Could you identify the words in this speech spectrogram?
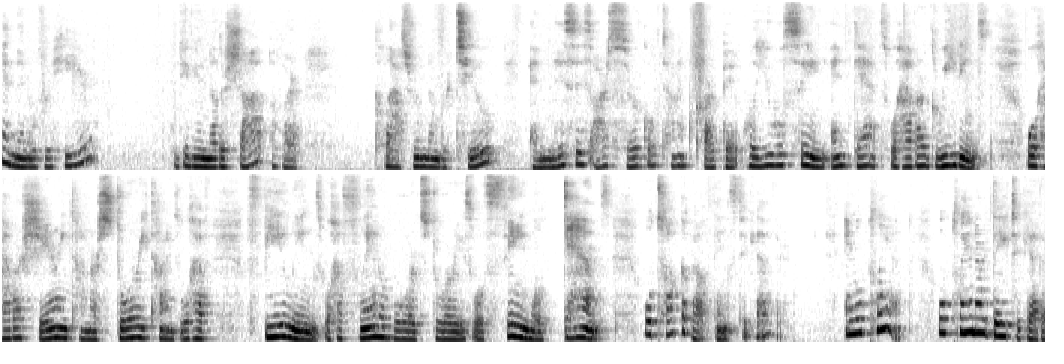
and then over here, we'll give you another shot of our classroom number two. And this is our circle time carpet where you will sing and dance. We'll have our greetings. We'll have our sharing time, our story times. We'll have feelings. We'll have flannel board stories. We'll sing. We'll dance. We'll talk about things together. And we'll plan. We'll plan our day together.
